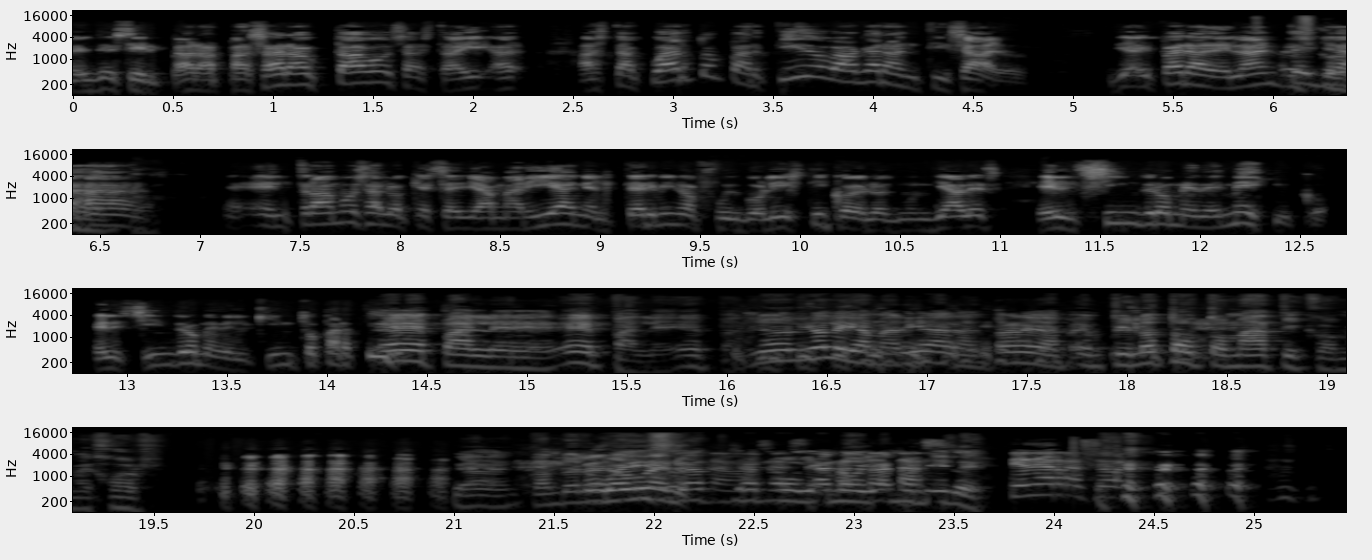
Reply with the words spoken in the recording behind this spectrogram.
Es decir, para pasar a octavos hasta ahí, hasta cuarto partido va garantizado. De ahí para adelante ya entramos a lo que se llamaría en el término futbolístico de los mundiales el síndrome de México, el síndrome del quinto partido. Épale, épale, épale. Yo, le llamaría en piloto automático mejor. cuando el güey ya, no, ya no, ya no mide. Tiene razón.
